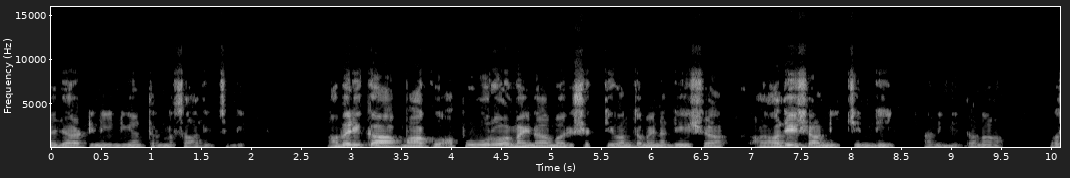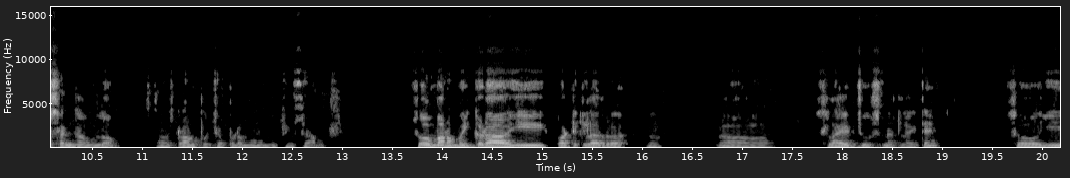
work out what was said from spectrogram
మెజారిటీని నియంత్రణ సాధించింది. అమెరికా మాకు అపూర్వమైన మరియు శక్తివంతమైన దేశ ఆదేశాన్ని ఇచ్చింది అని తన ప్రసంగంలో ట్రంప్ చెప్పడం మనం చూసాము సో మనం ఇక్కడ ఈ పర్టికులర్ స్లైడ్ చూసినట్లయితే సో ఈ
